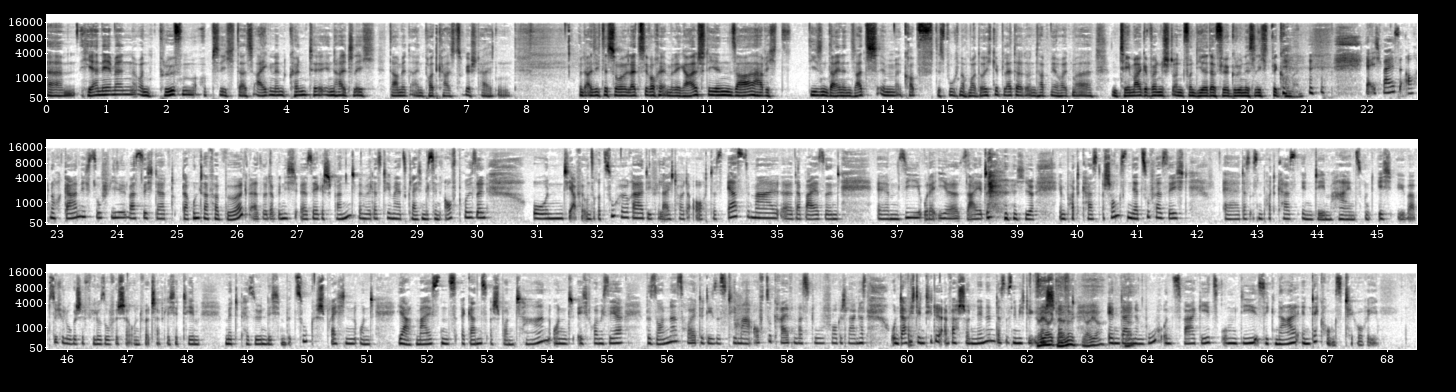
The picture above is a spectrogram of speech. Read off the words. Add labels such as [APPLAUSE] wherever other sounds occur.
ähm, hernehmen und prüfen, ob sich das eignen könnte, inhaltlich damit einen Podcast zu gestalten. Und als ich das so letzte Woche im Regal stehen sah, habe ich diesen deinen Satz im Kopf das Buch nochmal durchgeblättert und habe mir heute mal ein Thema gewünscht und von dir dafür grünes Licht bekommen. [LAUGHS] ja, ich weiß auch noch gar nicht so viel, was sich da, darunter verbirgt. Also da bin ich äh, sehr gespannt, wenn wir das Thema jetzt gleich ein bisschen aufbröseln. Und ja, für unsere Zuhörer, die vielleicht heute auch das erste Mal äh, dabei sind, ähm, Sie oder ihr seid [LAUGHS] hier im Podcast Chancen der Zuversicht das ist ein Podcast, in dem Heinz und ich über psychologische, philosophische und wirtschaftliche Themen mit persönlichem Bezug sprechen und ja, meistens ganz spontan. Und ich freue mich sehr besonders, heute dieses Thema aufzugreifen, was du vorgeschlagen hast. Und darf ich den Titel einfach schon nennen? Das ist nämlich die Überschrift ja, ja, ja, in deinem Buch. Und zwar geht es um die Signalentdeckungstheorie.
